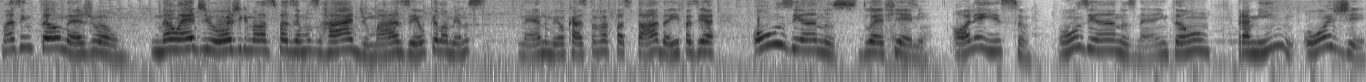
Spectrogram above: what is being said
Mas então, né, João? Não é de hoje que nós fazemos rádio, mas eu, pelo menos, né, no meu caso, estava afastada aí, fazia 11 anos do FM. Olha isso. 11 anos, né? Então, para mim, hoje,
